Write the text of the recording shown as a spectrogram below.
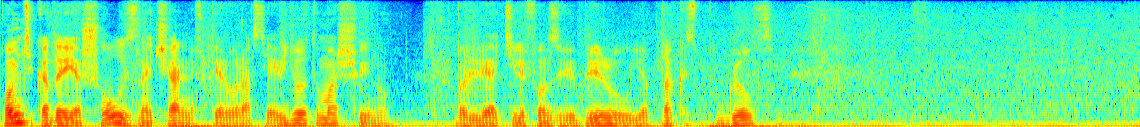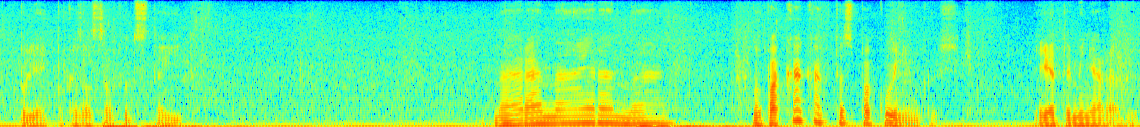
Помните, когда я шел изначально в первый раз, я видел эту машину. Бля, телефон завибрировал, я так испугался. Блять, показалось, там кто-то стоит. Нара-найра-на. Ну, пока как-то спокойненько все. И это меня радует.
